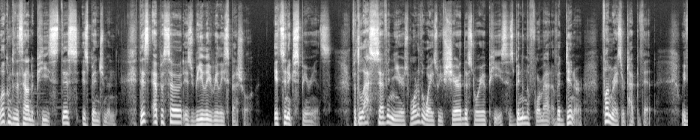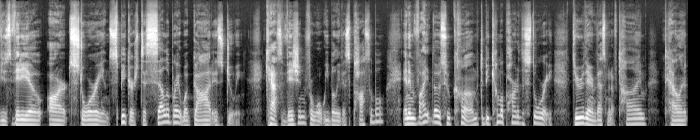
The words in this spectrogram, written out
Welcome to the Sound of Peace. This is Benjamin. This episode is really, really special. It's an experience. For the last seven years, one of the ways we've shared the story of peace has been in the format of a dinner, fundraiser type event. We've used video, art, story, and speakers to celebrate what God is doing, cast vision for what we believe is possible, and invite those who come to become a part of the story through their investment of time, talent,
